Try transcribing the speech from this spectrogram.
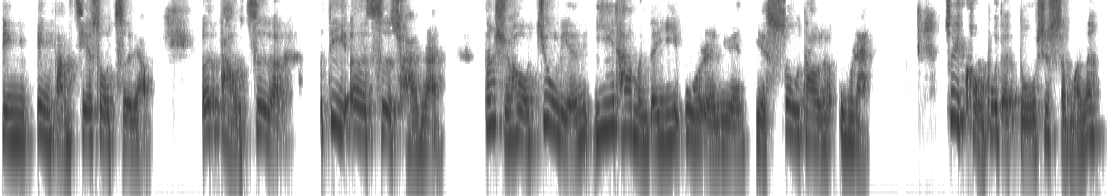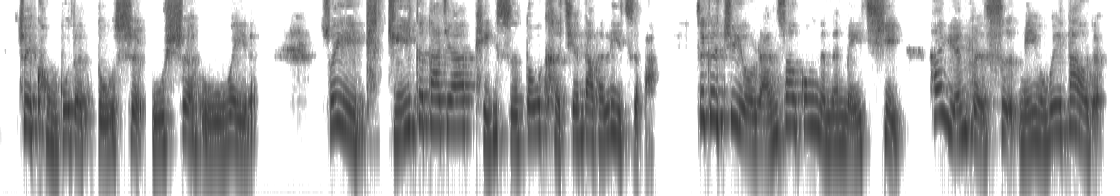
病病房接受治疗，而导致了第二次传染。当时候就连医他们的医务人员也受到了污染。最恐怖的毒是什么呢？最恐怖的毒是无色无味的。所以，举一个大家平时都可见到的例子吧。这个具有燃烧功能的煤气，它原本是没有味道的。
